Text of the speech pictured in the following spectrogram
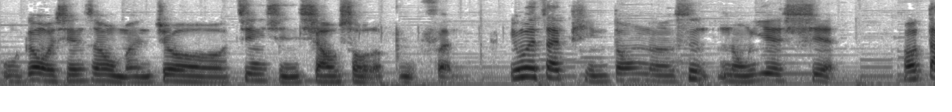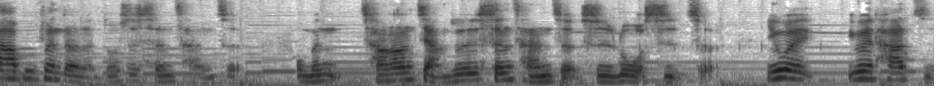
我，跟我先生，我们就进行销售的部分。因为在屏东呢是农业县，然后大部分的人都是生产者。我们常常讲，就是生产者是弱势者，因为因为他只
